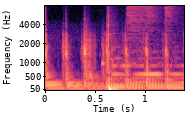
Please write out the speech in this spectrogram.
Musik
